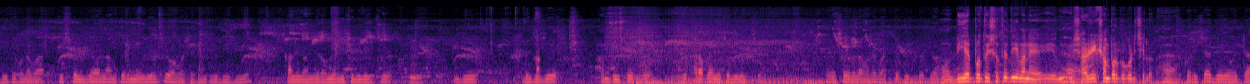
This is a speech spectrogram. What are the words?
দিয়ে তখন আবার স্কুল যাওয়ার নাম করে নিয়ে গেছি আবার সেখান থেকে দিয়ে দিয়ে কালীগঞ্জের আমরা লিচু গেছে। দিয়ে বলছে যে আমি বিয়ে করব। খারাপ লাইনে চলে গেছে সেগুলো আমাদের বাড়িতে বলল বিয়ের প্রতিশ্রুতি দিয়ে মানে হ্যাঁ। শারীরিক সম্পর্ক করেছিল? হ্যাঁ করেছে। দিয়ে ওইটা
